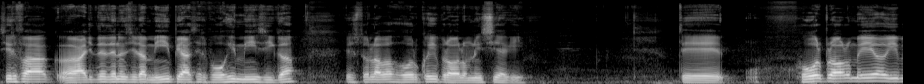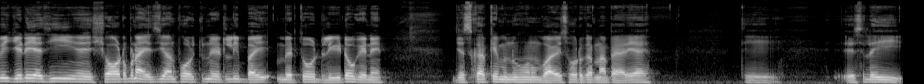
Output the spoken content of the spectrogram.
ਸਿਰਫ ਆ, ਅੱਜ ਦੇ ਦਿਨ ਜਿਹੜਾ ਮੀਂਹ ਪਿਆ, ਸਿਰਫ ਉਹੀ ਮੀਂਹ ਸੀਗਾ। ਇਸ ਤੋਂ ਇਲਾਵਾ ਹੋਰ ਕੋਈ ਪ੍ਰੋਬਲਮ ਨਹੀਂ ਸੀ ਹੈਗੀ। ਤੇ ਹੋਰ ਪ੍ਰੋਬਲਮ ਇਹ ਹੋਈ ਵੀ ਜਿਹੜੇ ਅਸੀਂ ਸ਼ਾਰਟ ਬਣਾਏ ਸੀ ਅਨਫੋਰਚੂਨੇਟਲੀ ਬਾਈ, ਮੇਰੇ ਤੋਂ ਡਿਲੀਟ ਹੋ ਗਏ ਨੇ। ਜਿਸ ਕਰਕੇ ਮੈਨੂੰ ਹੁਣ ਵਾਇਸ ਓਵਰ ਕਰਨਾ ਪੈ ਰਿਹਾ ਹੈ ਤੇ ਇਸ ਲਈ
